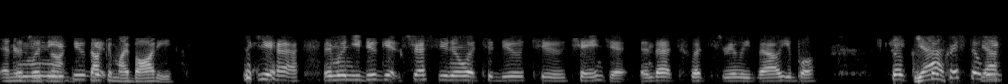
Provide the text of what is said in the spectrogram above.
energy's and not stuck get, in my body. Yeah, and when you do get stressed, you know what to do to change it, and that's what's really valuable. So, yes, so Crystal, yes.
